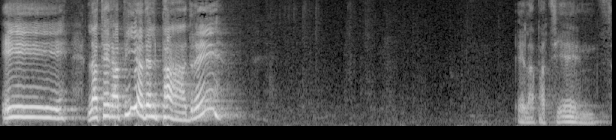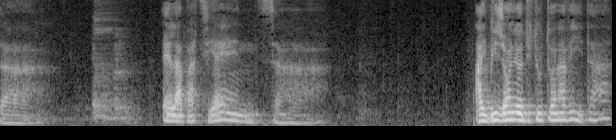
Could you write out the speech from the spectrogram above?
E la terapia del padre è la pazienza, è la pazienza. Hai bisogno di tutta una vita?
